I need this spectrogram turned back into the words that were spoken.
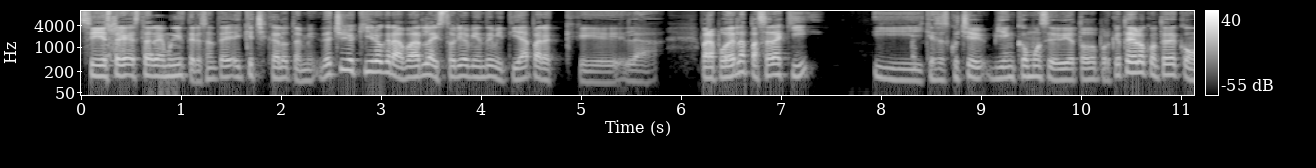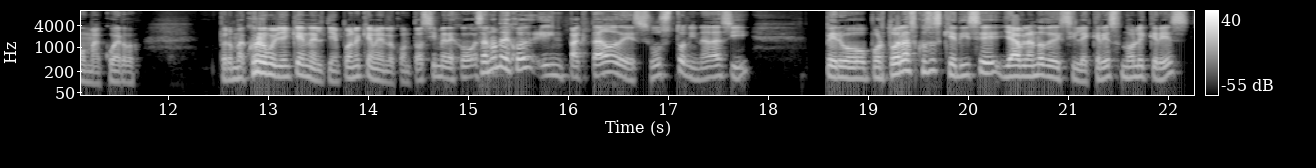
Sí, estaría, estaría muy interesante, hay que checarlo también. De hecho, yo quiero grabar la historia bien de mi tía para que la para poderla pasar aquí y que se escuche bien cómo se vivió todo, porque te lo conté de como me acuerdo. Pero me acuerdo muy bien que en el tiempo en el que me lo contó, sí me dejó, o sea, no me dejó impactado de susto ni nada así, pero por todas las cosas que dice, ya hablando de si le crees o no le crees,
